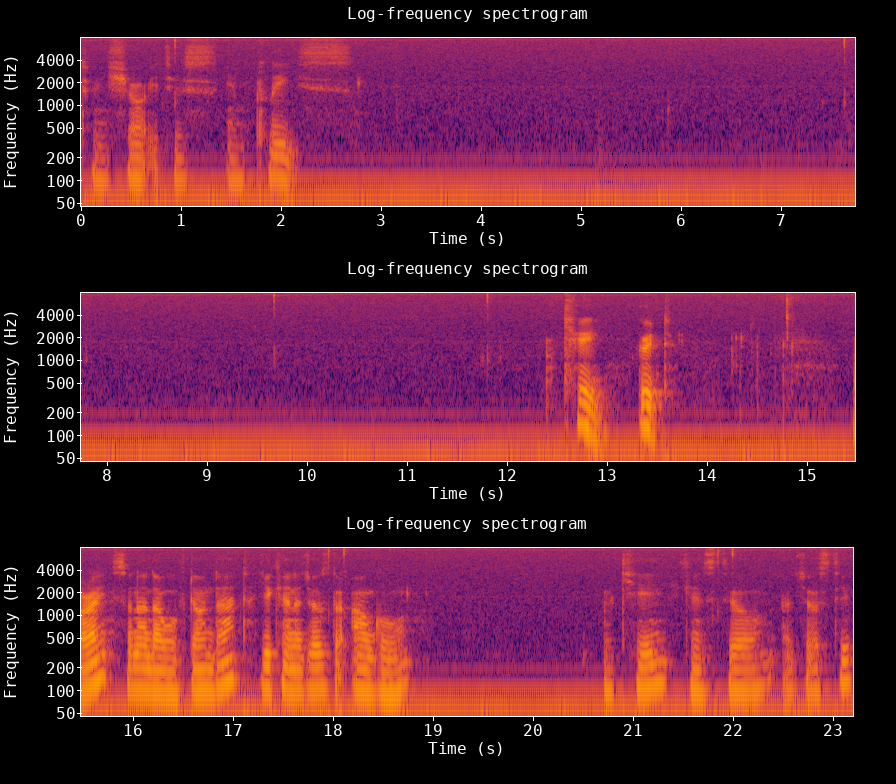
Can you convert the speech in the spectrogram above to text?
to to ensure it is in place okay good. Alright so now that we've done that you can adjust the angle. Okay you can still adjust it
